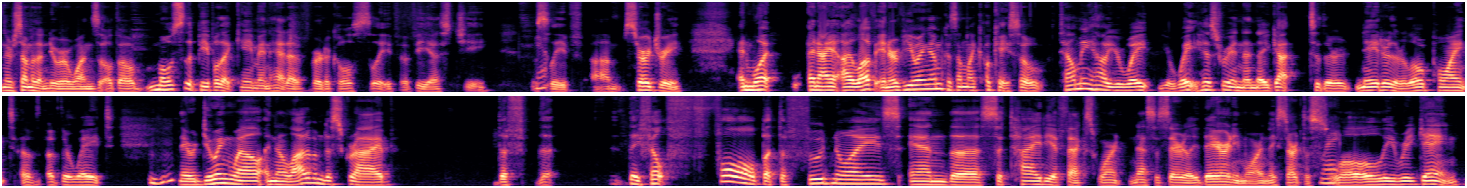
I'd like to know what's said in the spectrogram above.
And there's some of the newer ones, although most of the people that came in had a vertical sleeve, a VSG the Yep. sleeve um, surgery. And what and I, I love interviewing them because I'm like, okay, so tell me how your weight, your weight history, and then they got to their nadir, their low point of, of their weight hmm they were doing well and then a lot of them describe the the they felt full but the food noise and the satiety effects weren't necessarily there anymore and they start to Right. slowly regain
